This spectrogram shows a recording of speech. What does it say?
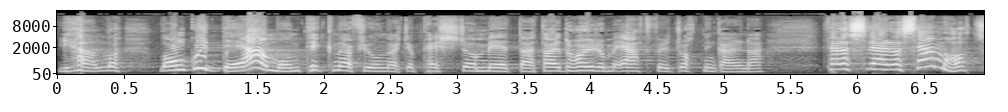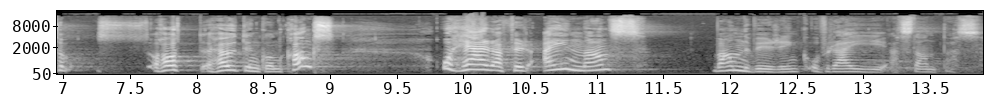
Ja, langt i dæmon tykna frun at jeg perste og meta, ta et høyre med et for drottningarna, for å svære samme hatt som hatt høytingon kongs, og herra for einans vannvering og vrei at standas.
